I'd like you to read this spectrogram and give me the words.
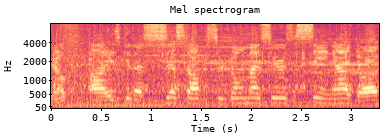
Yep. Uh, he's gonna assist Officer Gomez here as a seeing eye dog.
